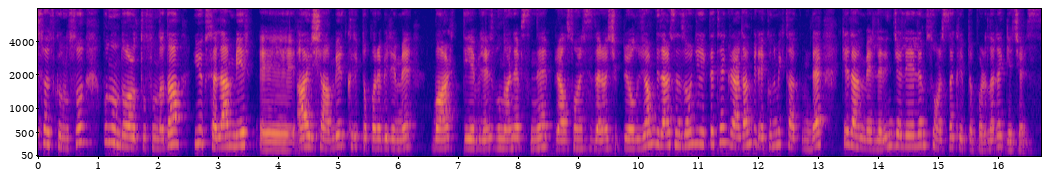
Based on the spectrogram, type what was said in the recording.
söz konusu. Bunun doğrultusunda da yükselen bir e, ayrışan bir kripto para birimi var diyebiliriz. Bunların hepsini biraz sonra sizlere açıklıyor olacağım. Dilerseniz öncelikle tekrardan bir ekonomik takvimde gelen verileri inceleyelim. Sonrasında kripto paralara geçeriz.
